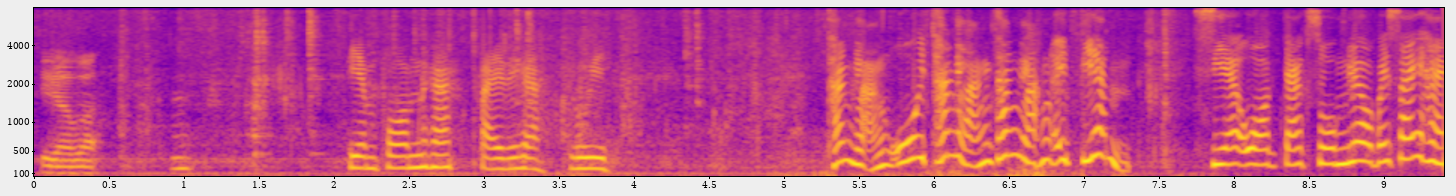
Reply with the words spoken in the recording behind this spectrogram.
เชื่อว่าเตรียมพร้อมนะคะ ไปเลยค่ะ ลุย ทั้งหลังโอ้ยทั้งหลังทั้งหลังไอ้เปี้ยน เสียออกจากทรงแล้วไปใส่ให้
